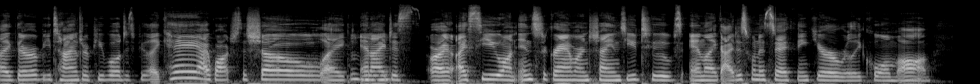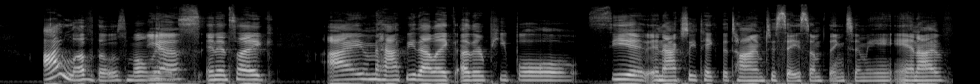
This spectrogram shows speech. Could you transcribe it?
like there would be times where people will just be like, "Hey, I watched the show," like, and I mm-hmm. just or I, I see you on Instagram or in Shine's YouTube's, and like I just want to say I think you're a really cool mom. I love those moments, and it's like I'm happy that like other people see it and actually take the time to say something to me, and I've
